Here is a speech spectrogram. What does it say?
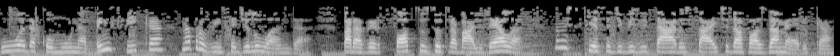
rua da comuna Benfica, na província de Luanda. Para ver fotos do trabalho dela, não esqueça de visitar o site da Voz da América.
